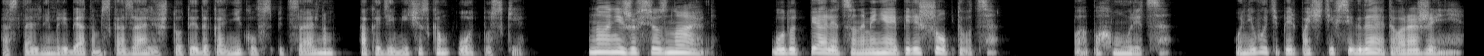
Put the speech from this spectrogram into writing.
Остальным ребятам сказали, что ты до каникул в специальном академическом отпуске. Но они же все знают. Будут пялиться на меня и перешептываться. Папа хмурится. У него теперь почти всегда это выражение.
